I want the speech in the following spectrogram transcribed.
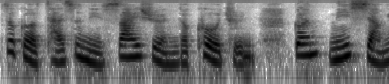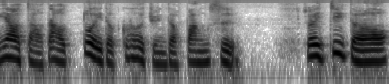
这个才是你筛选的客群，跟你想要找到对的客群的方式。所以记得哦，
